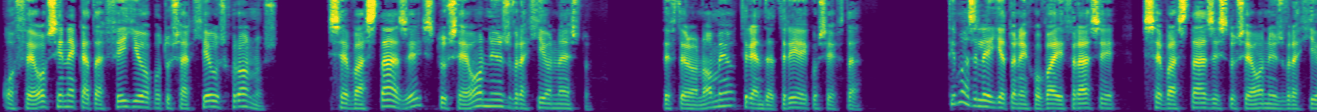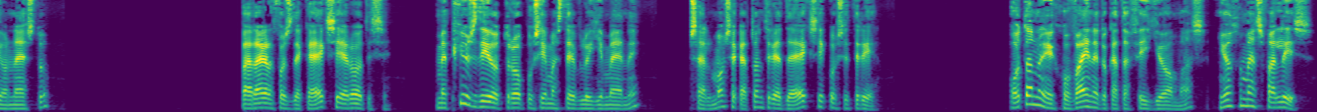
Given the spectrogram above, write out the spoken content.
«Ο Θεός είναι καταφύγιο από τους αρχαίους χρόνους. Σε βαστάζει στους αιώνιους βραχίονές του». Δευτερονόμιο 33-27. Τι μας λέει για τον Ιεχωβά η φράση «Σε βαστάζει στους αιώνιους βραχίονές του» Παράγραφος 16. Ερώτηση. Με ποιους δύο τρόπους είμαστε ευλογημένοι; Ψαλμός 136-23. Όταν ο Ιεχωβά είναι το καταφύγιό μας, νιώθουμε ασφαλείς.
